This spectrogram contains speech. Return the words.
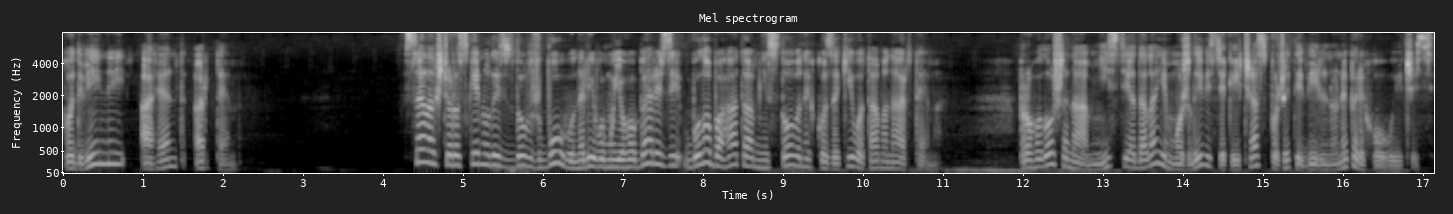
Подвійний агент Артем. В селах, що розкинулись вздовж Бугу на лівому його березі, було багато амністованих козаків отамана Артема. Проголошена амністія дала їм можливість який час пожити вільно, не переховуючись.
